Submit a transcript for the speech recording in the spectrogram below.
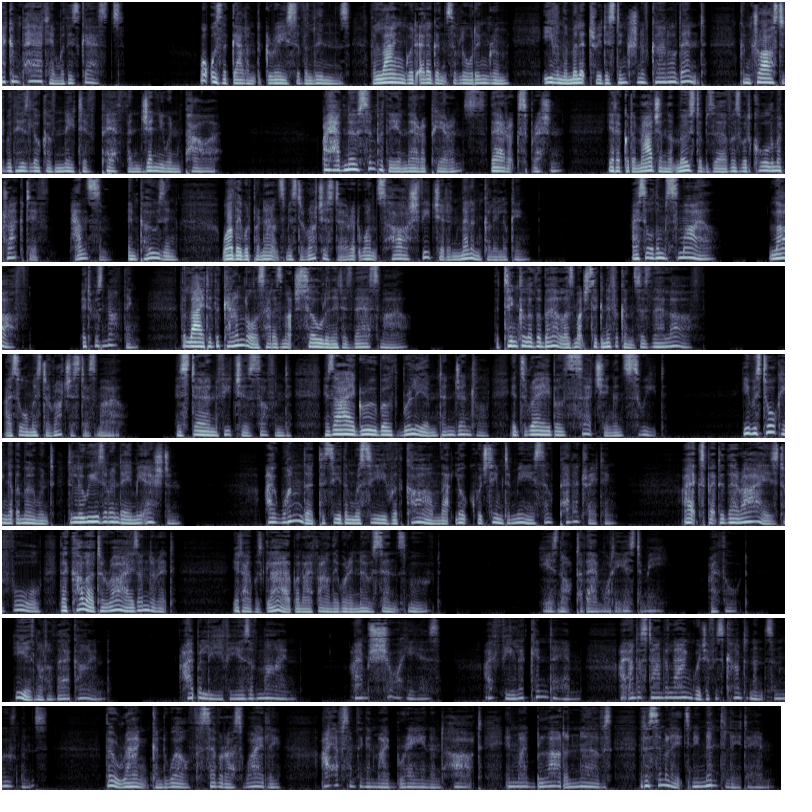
I compared him with his guests. What was the gallant grace of the Lynns, the languid elegance of Lord Ingram, even the military distinction of Colonel Dent, contrasted with his look of native pith and genuine power? I had no sympathy in their appearance, their expression, yet I could imagine that most observers would call them attractive, handsome, imposing, while they would pronounce Mr. Rochester at once harsh-featured and melancholy-looking. I saw them smile, laugh. It was nothing. The light of the candles had as much soul in it as their smile. The tinkle of the bell as much significance as their laugh. I saw Mr. Rochester smile. His stern features softened, his eye grew both brilliant and gentle, its ray both searching and sweet. He was talking at the moment to Louisa and Amy Eshton. I wondered to see them receive with calm that look which seemed to me so penetrating. I expected their eyes to fall, their colour to rise under it, yet I was glad when I found they were in no sense moved. He is not to them what he is to me, I thought. He is not of their kind. I believe he is of mine. I am sure he is. I feel akin to him. I understand the language of his countenance and movements. Though rank and wealth sever us widely, I have something in my brain and heart, in my blood and nerves, that assimilates me mentally to him.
